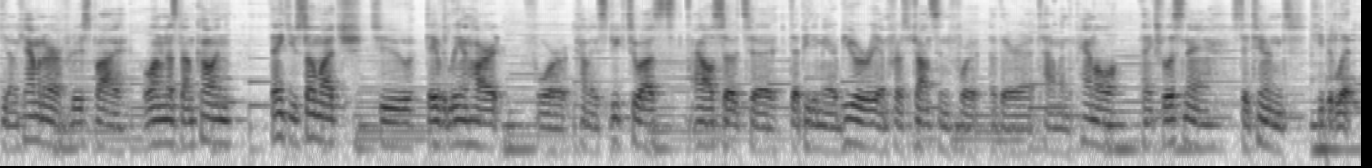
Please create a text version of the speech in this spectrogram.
Guido Kaminer, produced by Alana Nussbaum Cohen. Thank you so much to David Leonhardt for coming to speak to us, and also to Deputy Mayor Buery and Professor Johnson for their uh, time on the panel. Thanks for listening. Stay tuned. Keep it lit.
